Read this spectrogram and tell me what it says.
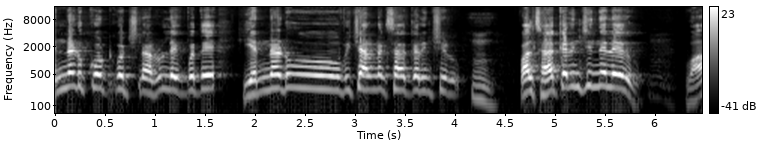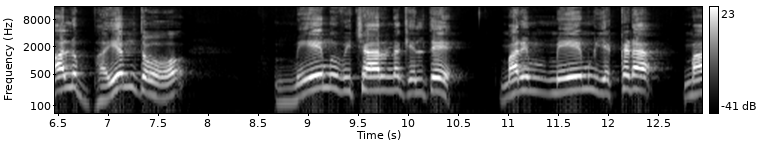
ఎన్నడూ కోర్టుకు వచ్చినారు? లేకపోతే ఎన్నడూ విచారణకు సహకరించారు వాళ్ళు సహకరించిందే లేదు. వాళ్ళు భయంతో మేము విచారణకు వెళ్తే మరి మేము ఎక్కడ మా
